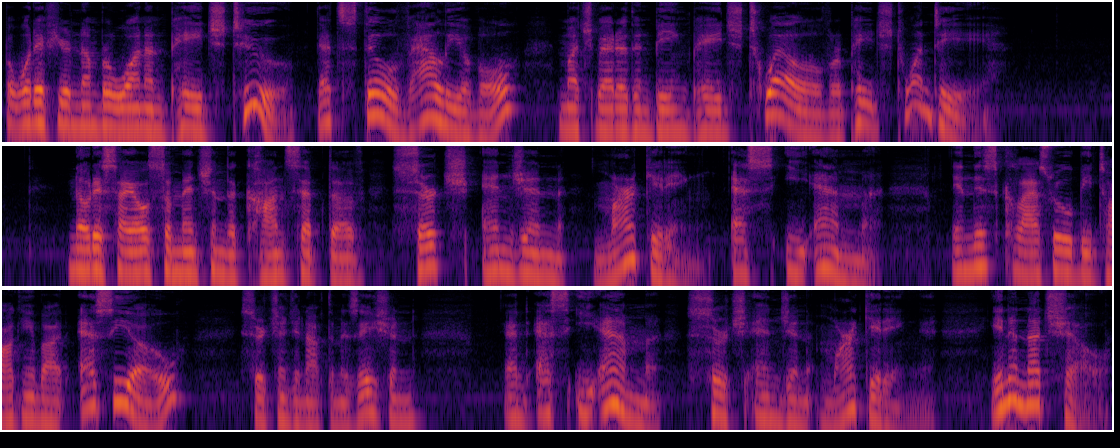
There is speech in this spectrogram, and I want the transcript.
But what if you're number one on page two? That's still valuable, much better than being page 12 or page 20. Notice I also mentioned the concept of search engine marketing, SEM. In this class, we will be talking about SEO, search engine optimization, and SEM, search engine marketing. In a nutshell,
